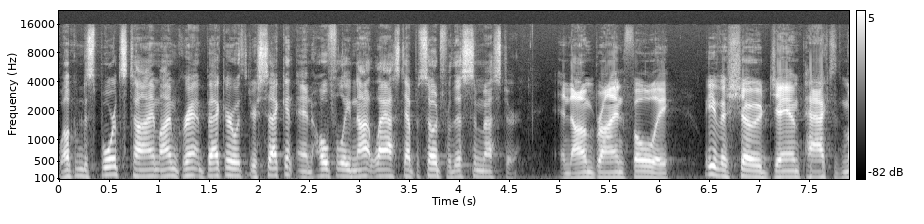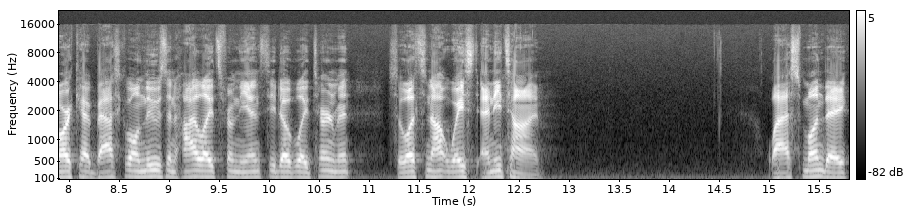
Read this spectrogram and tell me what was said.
Welcome to Sports Time. I'm Grant Becker with your second and hopefully not last episode for this semester. And I'm Brian Foley. We have a show jam-packed with Marquette basketball news and highlights from the NCAA tournament, so let's not waste any time. Last Monday,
